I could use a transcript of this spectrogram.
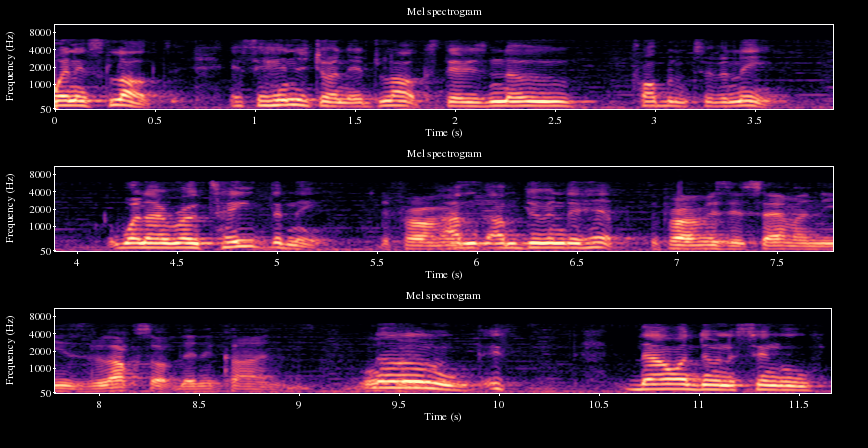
when it's locked, it's a hinge joint, it locks. There is no problem to the knee. When I rotate the knee, The problem, I'm, is, I'm doing the hip. the problem is if Simon knees locks up, then he can't. No, no, no. It's, now I'm doing a single,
